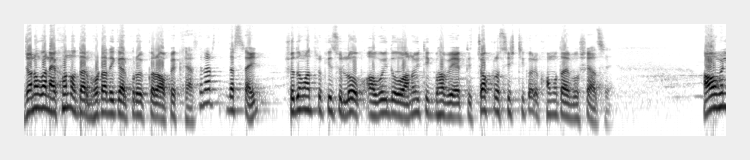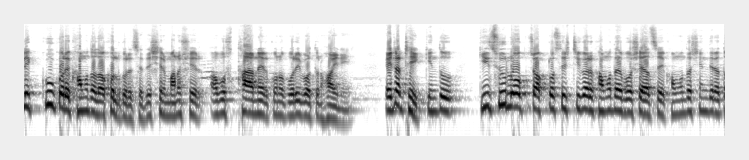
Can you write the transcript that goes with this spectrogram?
জনগণ এখনও তার ভোটাধিকার প্রয়োগ করার অপেক্ষায় আছে। দ্যাটস রাইট শুধুমাত্র কিছু লোক অবৈধ ও অনৈতিকভাবে একটি চক্র সৃষ্টি করে ক্ষমতায় বসে আছে। আওয়ামী লীগ কু করে ক্ষমতা দখল করেছে, দেশের মানুষের অবস্থানের কোনো পরিবর্তন হয়নি। এটা ঠিক, কিন্তু কিছু লোক চক্র সৃষ্টি করে ক্ষমতায় বসে আছে, ক্ষমতাসীনদের এত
